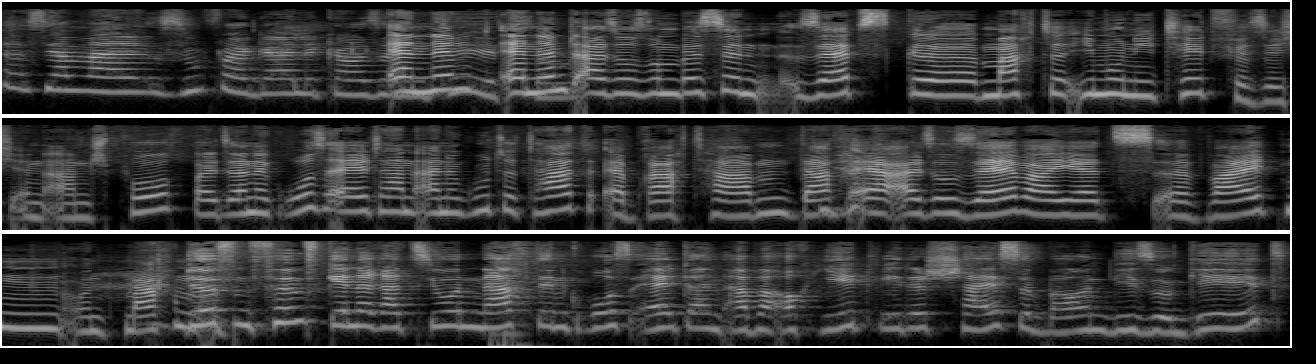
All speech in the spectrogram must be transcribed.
Das ist ja mal super geile Kausalität. Er nimmt, er so. nimmt also so ein bisschen selbstgemachte Immunität für sich in Anspruch, weil seine Großeltern eine gute Tat erbracht haben, darf er also selber jetzt äh, walten und machen. Dürfen fünf Generationen nach den Großeltern aber auch jedwede Scheiße bauen, die so geht,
